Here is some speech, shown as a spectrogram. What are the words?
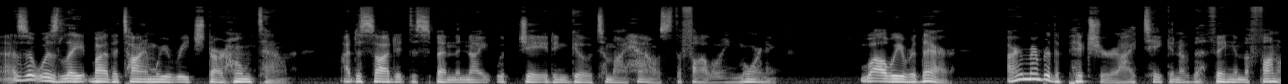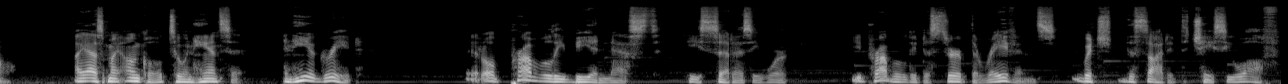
As it was late by the time we reached our hometown, I decided to spend the night with Jade and go to my house the following morning. While we were there, I remember the picture I'd taken of the thing in the funnel. I asked my uncle to enhance it, and he agreed. It'll probably be a nest, he said as he worked. You'd probably disturb the ravens, which decided to chase you off.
